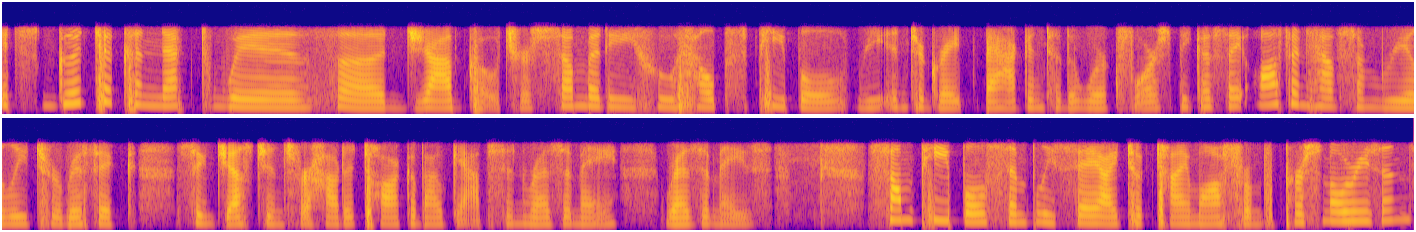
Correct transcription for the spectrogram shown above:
it's good to connect with a job coach or somebody who helps people reintegrate back into the workforce because they often have some really terrific suggestions for how to talk about gaps in resume resumes. Some people simply say I took time off for personal reasons.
